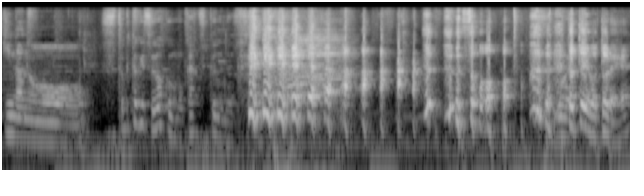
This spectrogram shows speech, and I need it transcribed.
きなの。時々すごくムカつくんです。嘘。ごい。例えばどれ？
